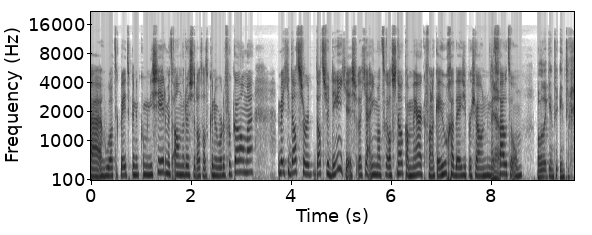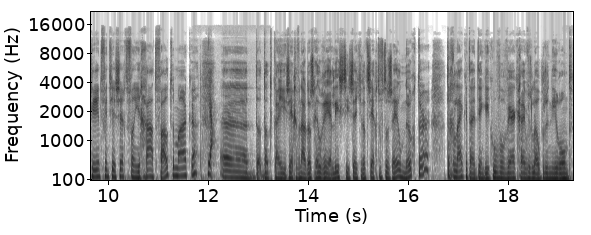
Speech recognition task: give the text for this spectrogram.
Uh, hoe had ik beter kunnen communiceren met anderen... zodat dat kunnen worden voorkomen? Een beetje dat soort, dat soort dingetjes. Dat je aan iemand al snel kan merken van... oké, okay, hoe gaat deze persoon met Ja. fouten om? Maar wat ik integrerend vind, je zegt van je gaat fouten maken. Ja. Uh, dat, dat kan je zeggen van nou dat is heel realistisch dat je dat zegt of dat is heel nuchter. Tegelijkertijd denk ik hoeveel werkgevers lopen er niet rond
